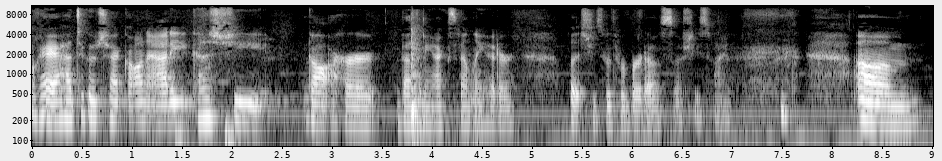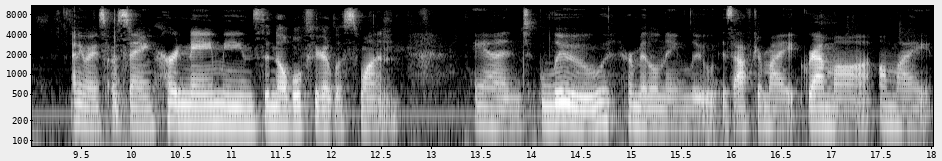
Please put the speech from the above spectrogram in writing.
okay, I had to go check on Addie because she got hurt. Bethany accidentally hit her, but she's with Roberto, so she's fine. um, anyways, I was saying her name means the noble, fearless one. And Lou, her middle name Lou, is after my grandma on my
